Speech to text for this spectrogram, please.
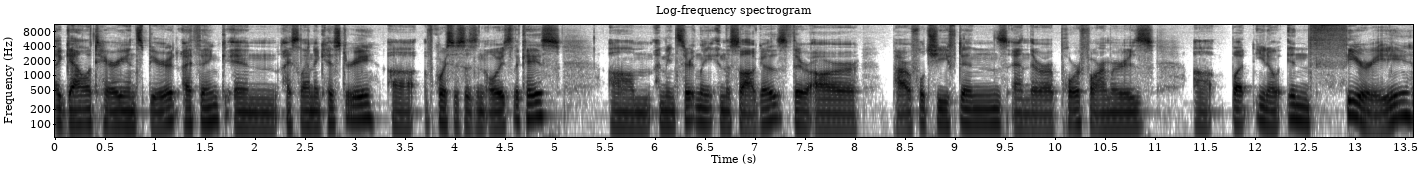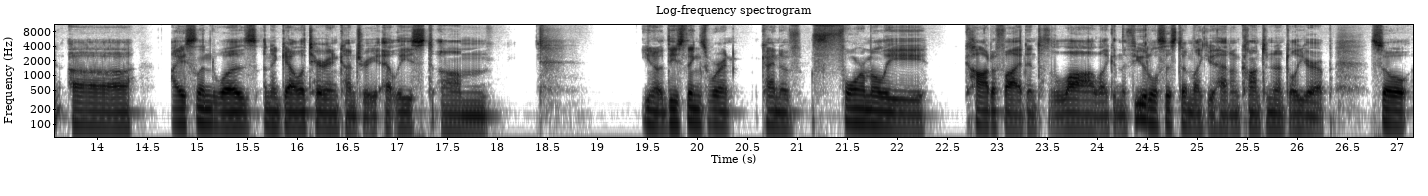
egalitarian spirit, I think, in Icelandic history. Uh, of course, this isn't always the case. Um, I mean, certainly in the sagas, there are powerful chieftains and there are poor farmers. Uh, but you know, in theory, uh, Iceland was an egalitarian country. At least, um, you know, these things weren't kind of formally codified into the law, like in the feudal system, like you had in continental Europe. So,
